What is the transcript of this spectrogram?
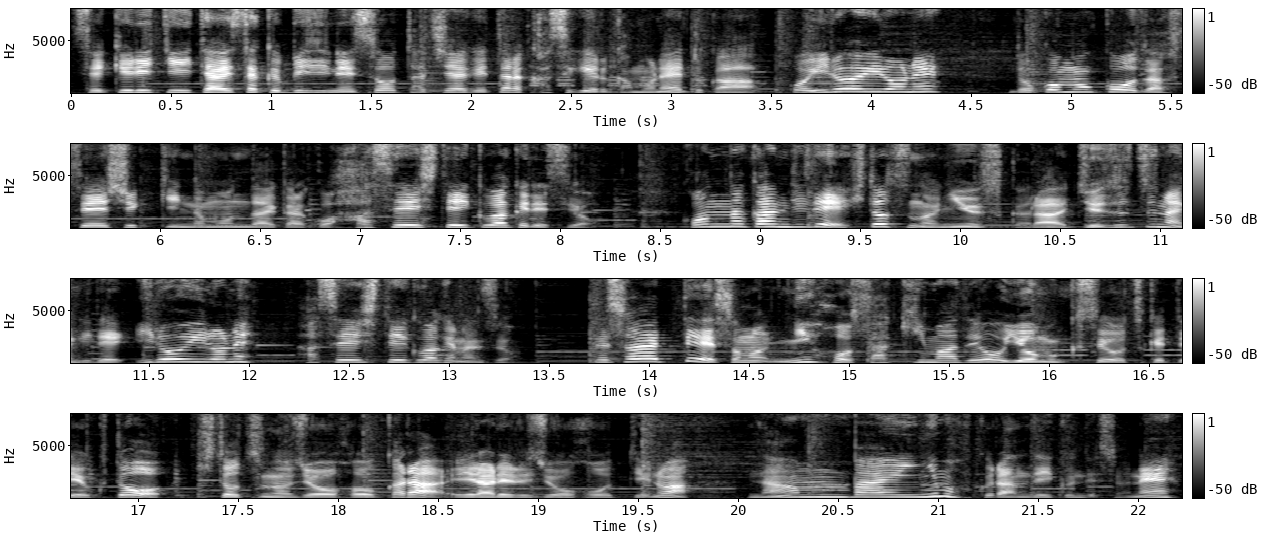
セキュリティ対策ビジネスを立ち上げたら稼げるかもねとかいろいろねドコモ口座不正出金の問題からこう派生していくわけですよ。こんな感じで一つのニュースから数珠つなぎでいろいろね派生していくわけなんですよでそうやってその2歩先までを読む癖をつけておくと一つの情報から得られる情報っていうのは何倍にも膨らんでいくんですよね。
